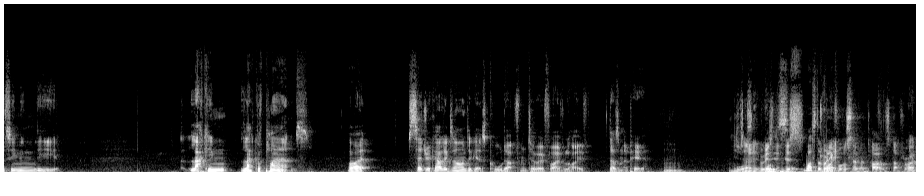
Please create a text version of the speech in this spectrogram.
seemingly lacking lack of plans. Like Cedric Alexander gets called up from 205 Live, doesn't appear. Hmm. He's What's- only was in this what's the 24 7 title stuff, right?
